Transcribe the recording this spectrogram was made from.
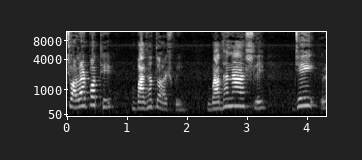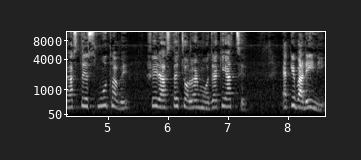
চলার পথে বাধা তো আসবেই। বাধা না আসলে যেই রাস্তায় স্মুথ হবে, সেই রাস্তায় চলার মজা কি আছে? একেবারেই নেই,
